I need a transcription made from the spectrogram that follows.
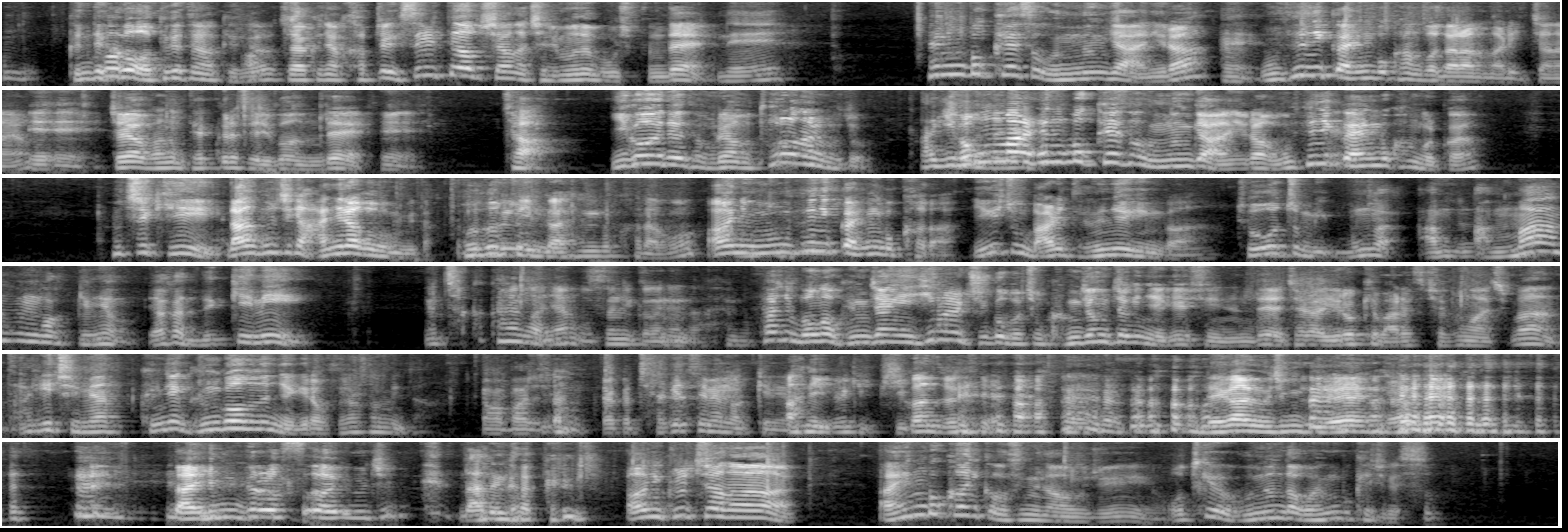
아 근데 그거 어떻게 생각하세요? 제가 그냥 갑자기 쓸데없이 하나 질문해보고 싶은데 네. 행복해서 웃는 게 아니라 네. 웃으니까 행복한 거다라는 말이 있잖아요. 예, 예. 제가 방금 댓글에서 읽었는데 예. 자 이거에 대해서 우리 한번 토론을 해보죠. 정말 행복해서 웃는 게 아니라 웃으니까 네. 행복한 걸까요? 솔직히 난 솔직히 아니라고 봅니다. 저도 좀 그러니까 행복하다고? 아니 웃으니까 행복하다. 이게 좀 말이 되는 얘기인가? 저거 좀 뭔가 안, 안 맞는 것 같긴 해요. 약간 느낌이 착각하는 거 아니야? 웃으니까 그냥 나 행복. 사실 뭔가 굉장히 힘을 주고 뭐 좀 긍정적인 얘기일 수 있는데 제가 이렇게 말해서 죄송하지만 자기 최면. 굉장히 근거 없는 얘기라고 생각합니다. 아 맞아. 약간 자기 최면 같긴 해요. 아니 왜 이렇게 비관적이야? 내가 요즘 그래. 나 힘들었어 요즘. 나는 가끔 아니 그렇잖아. 아 행복하니까 웃음이 나오지. 어떻게 웃는다고 행복해지겠어?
